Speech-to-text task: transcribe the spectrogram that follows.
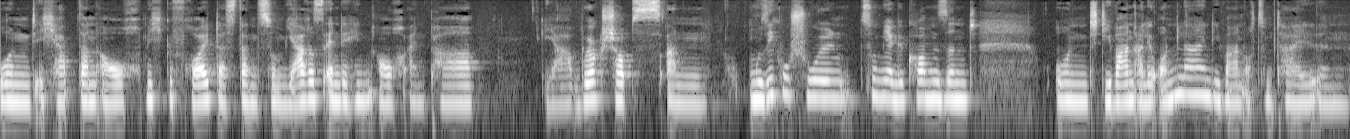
Und ich habe dann auch mich gefreut, dass dann zum Jahresende hin auch ein paar ja, Workshops an Musikhochschulen zu mir gekommen sind. Und die waren alle online, die waren auch zum Teil in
